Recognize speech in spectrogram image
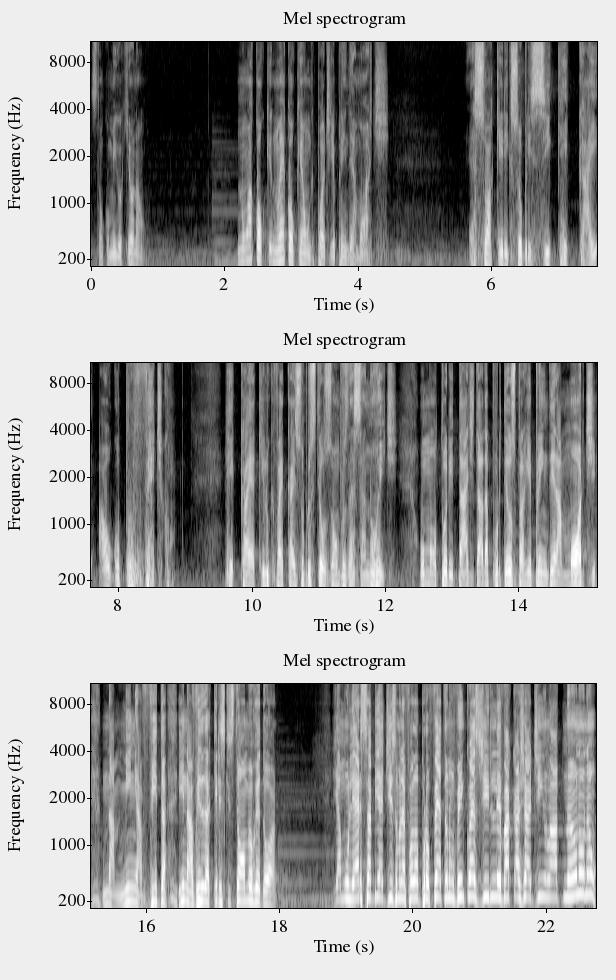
Estão comigo aqui ou não? Não, qualquer, não é qualquer um que pode repreender a morte. É só aquele que sobre si recai algo profético. Recai aquilo que vai cair sobre os teus ombros nessa noite. Uma autoridade dada por Deus para repreender a morte na minha vida e na vida daqueles que estão ao meu redor. E a mulher sabia disso, a mulher falou: profeta, não vem com essa de levar cajadinho lá. Não, não, não.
